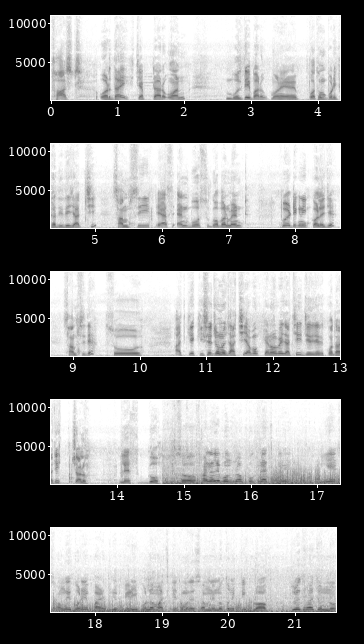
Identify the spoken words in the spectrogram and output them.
ফার্স্ট অধ্যায় চ্যাপ্টার ওয়ান বলতেই পারো। মানে প্রথম পরীক্ষা দিতে যাচ্ছি। Samsi S and Bose, government, polytechnic college শামসিতে সো আজকে কিসের জন্য যাচ্ছি এবং কেনভাবে যাচ্ছি? যে যে কথা হচ্ছে চলো লেটস গো সো ফাইনালি বন্ধুরা পক্ষীরাজকে নিয়ে সঙ্গে করে বাড়ি থেকে বেরিয়ে পড়লাম আজকে তোমাদের সামনে নতুন একটি ব্লগ তুলে ধরার জন্য।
